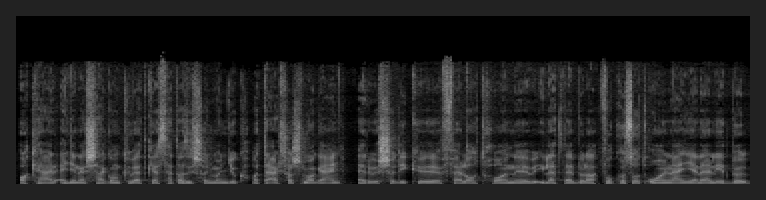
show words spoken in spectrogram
akár egyenesságon következhet az is, hogy mondjuk a társas magány erősödik fel otthon, illetve ebből a fokozott online jelenlétből,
